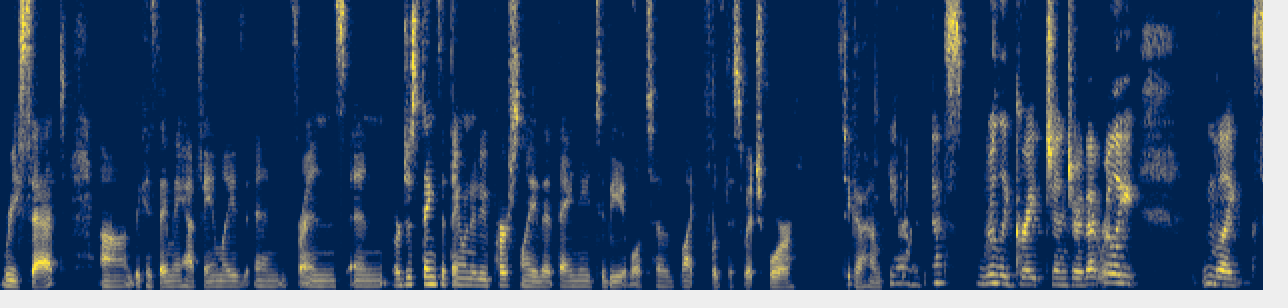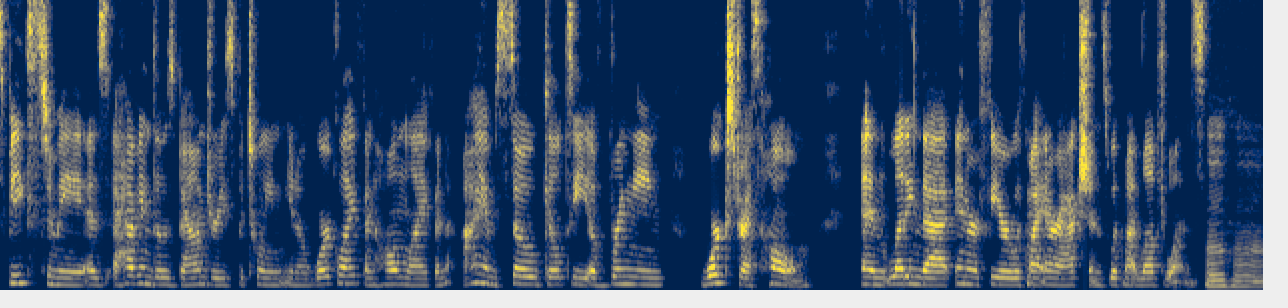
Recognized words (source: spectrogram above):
reset um, because they may have families and friends and or just things that they want to do personally that they need to be able to like flip the switch for to go home. Yeah that's really great ginger. That really like speaks to me as having those boundaries between you know work life and home life and i am so guilty of bringing work stress home and letting that interfere with my interactions with my loved ones. Mm-hmm.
